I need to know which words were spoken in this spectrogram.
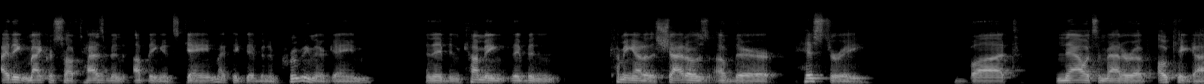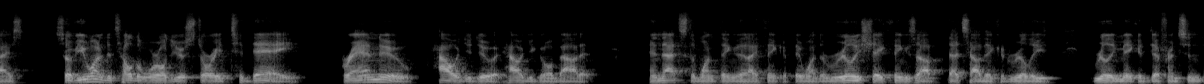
I think Microsoft has been upping its game. I think they've been improving their game, and they've been coming. They've been coming out of the shadows of their history. But now it's a matter of okay, guys. So if you wanted to tell the world your story today, brand new, how would you do it? How would you go about it? and that's the one thing that i think if they want to really shake things up that's how they could really really make a difference and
